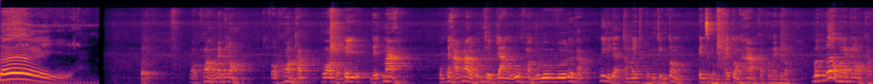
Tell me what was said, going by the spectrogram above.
เลยออกห้อนพ่อแม่พี่น้องออกห้อนครับ เพราะว่าผมไปเด็ดมาผมไปหามาแล้วผมถือยางอู้ห้อนบูบูบูด้วยครับนี่แหละทำไมผมถึงต้องเป็นสมุนไพรต้องห้ามครับพ่อแม่พี่น้องเบิ้งเด้อพ่อแม่พี่น้องครับ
